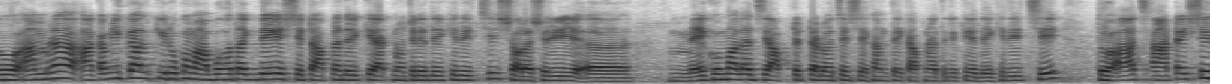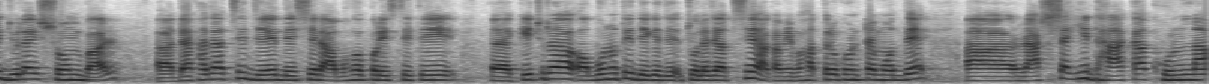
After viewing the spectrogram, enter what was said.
তো আমরা আগামীকাল কীরকম আবহাওয়া থাকবে সেটা আপনাদেরকে এক নজরে দেখে দিচ্ছি। সরাসরি মেঘমালা যে আপডেটটা রয়েছে সেখান থেকে আপনাদেরকে দেখে দিচ্ছি। তো আজ আঠাইশে জুলাই সোমবার দেখা যাচ্ছে যে দেশের আবহাওয়া পরিস্থিতি কিছুটা অবনতির দিকে চলে যাচ্ছে আগামী বাহাত্তর ঘণ্টার মধ্যে। রাজশাহী, ঢাকা, খুলনা,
